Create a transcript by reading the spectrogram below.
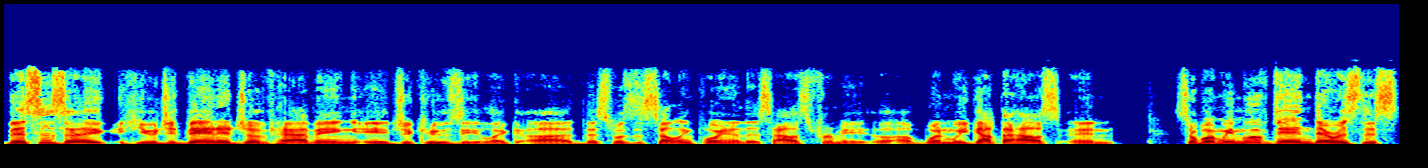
This is a huge advantage of having a jacuzzi. Like, uh, this was the selling point of this house for me uh, when we got the house. And so when we moved in, there was this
